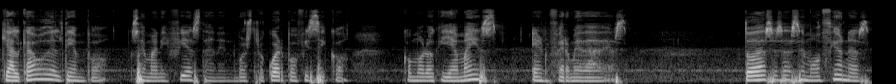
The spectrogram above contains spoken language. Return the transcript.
que al cabo del tiempo se manifiestan en vuestro cuerpo físico como lo que llamáis enfermedades. Todas esas emociones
